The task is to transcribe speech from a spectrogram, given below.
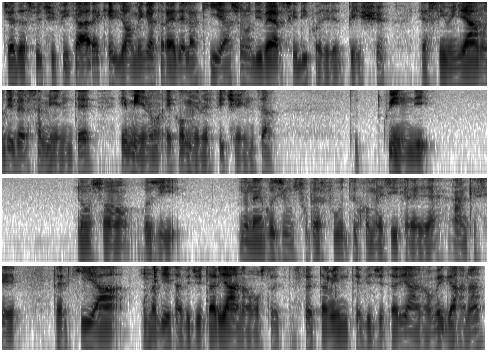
c'è da specificare che gli omega 3 della chia sono diversi di quelli del pesce, li assimiliamo diversamente e, meno, e con meno efficienza. Quindi non, così, non è così un superfood come si crede, anche se per chi ha una dieta vegetariana o strettamente vegetariana o vegana,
